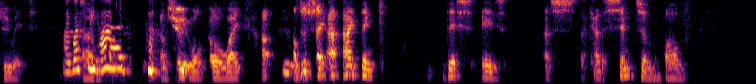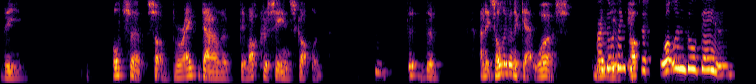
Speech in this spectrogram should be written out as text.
to it. I wish um, we had. I'm sure it won't go away. I, will just say, I, I, think this is a, a kind of symptom of the utter sort of breakdown of democracy in Scotland. Hmm. The, the and it's only going to get worse. I don't we've think got, it's just Scotland, though, Ben.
